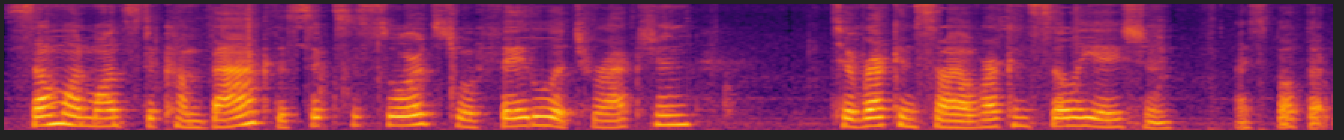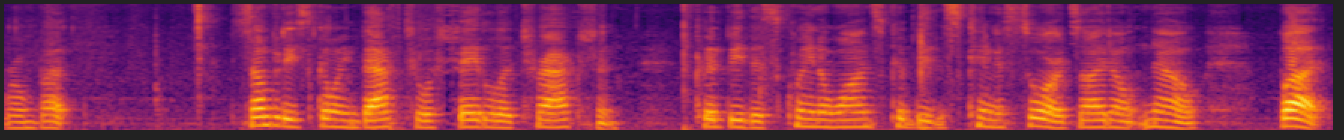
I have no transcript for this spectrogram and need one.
Someone wants to come back, the Six of Swords, to a fatal attraction, to reconcile, reconciliation. I spelt that wrong, but somebody's going back to a fatal attraction. Could be this Queen of Wands, could be this King of Swords, I don't know. But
